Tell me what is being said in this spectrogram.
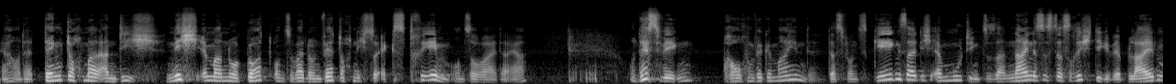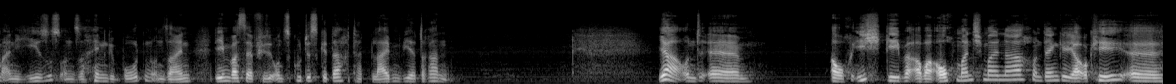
Ja, oder denk doch mal an dich. Nicht immer nur Gott und so weiter und werd doch nicht so extrem und so weiter, ja. Und deswegen brauchen wir Gemeinde, dass wir uns gegenseitig ermutigen zu sagen, nein, es ist das Richtige. Wir bleiben an Jesus und seinen Geboten und sein, dem, was er für uns Gutes gedacht hat, bleiben wir dran. Ja, und äh, auch ich gebe aber auch manchmal nach und denke, ja, okay, äh,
